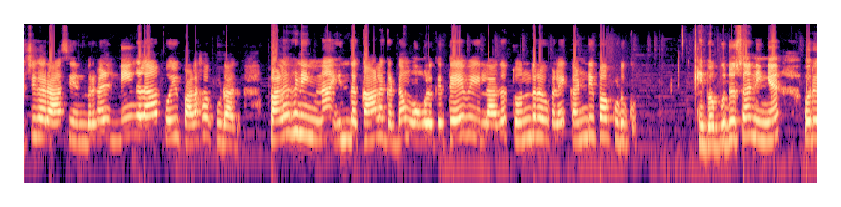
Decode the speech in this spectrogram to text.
விருச்சிக ராசி என்பர்கள் நீங்களா போய் பழகக்கூடாது. பழகுனீங்கன்னா இந்த காலகட்டம் உங்களுக்கு தேவையில்லாத தொந்தரவுகளை கண்டிப்பா கொடுக்கும். இப்ப புதுசா நீங்க ஒரு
